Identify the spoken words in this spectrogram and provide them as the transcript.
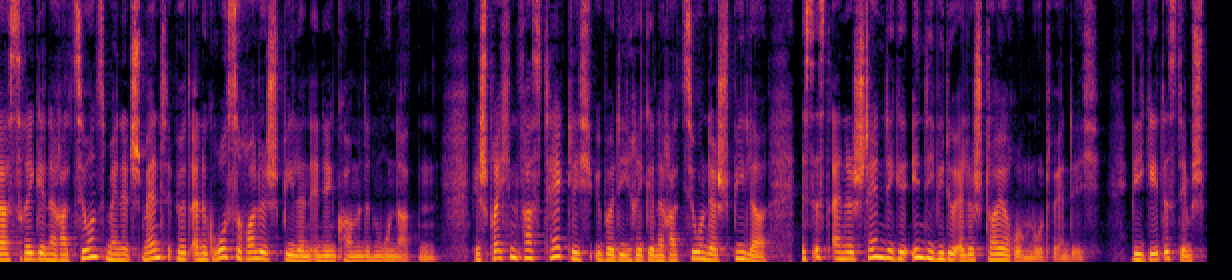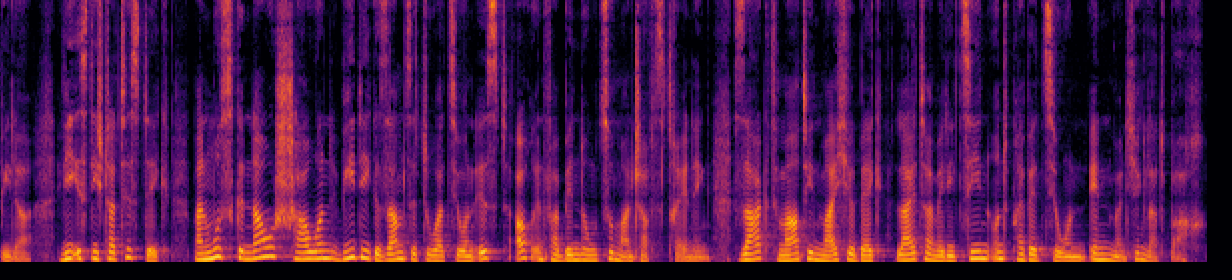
Das Regenerationsmanagement wird eine große Rolle spielen in den kommenden Monaten. Wir sprechen fast täglich über die Regeneration der Spieler. Es ist eine ständige individuelle Steuerung notwendig. Wie geht es dem Spieler? Wie ist die Statistik? Man muss genau schauen, wie die Gesamtsituation ist, auch in Verbindung zum Mannschaftstraining, sagt Martin Meichelbeck, Leiter Medizin und Prävention in Mönchengladbach.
